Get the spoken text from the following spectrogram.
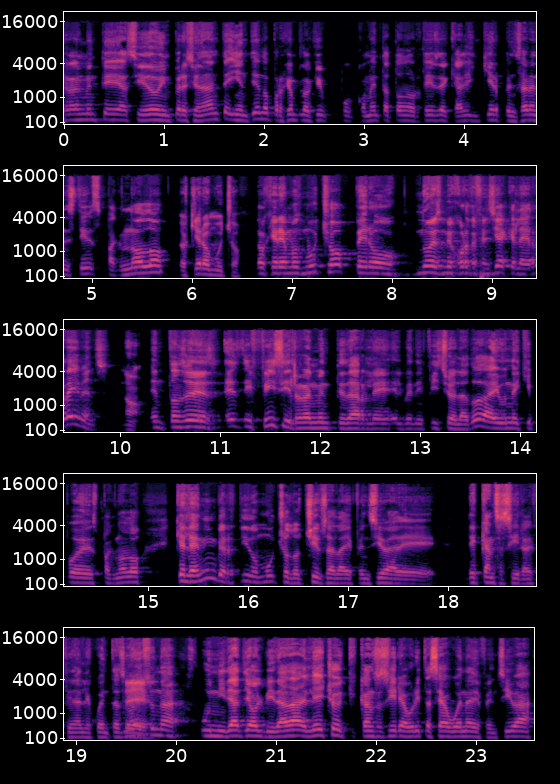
realmente ha sido impresionante y entiendo, por ejemplo, aquí comenta Tony Ortiz de que alguien quiere pensar en Steve Spagnolo. Lo quiero mucho. Lo queremos mucho, pero no es mejor defensiva que la de Ravens. No. Entonces es difícil realmente darle el beneficio de la duda. Hay un equipo de Spagnolo que le han invertido mucho los Chiefs a la defensiva de, de Kansas City, al final de cuentas. No es una unidad ya olvidada. El hecho de que Kansas City ahorita sea buena defensiva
